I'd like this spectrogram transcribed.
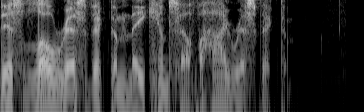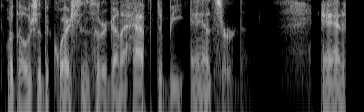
this low risk victim make himself a high risk victim? Well, those are the questions that are going to have to be answered. And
